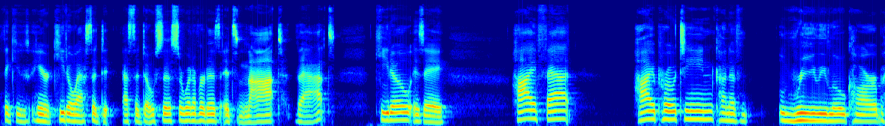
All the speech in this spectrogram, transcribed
I think you hear ketoacidosis or whatever it is. It's not that. Keto is a high fat, high protein, kind of really low carb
